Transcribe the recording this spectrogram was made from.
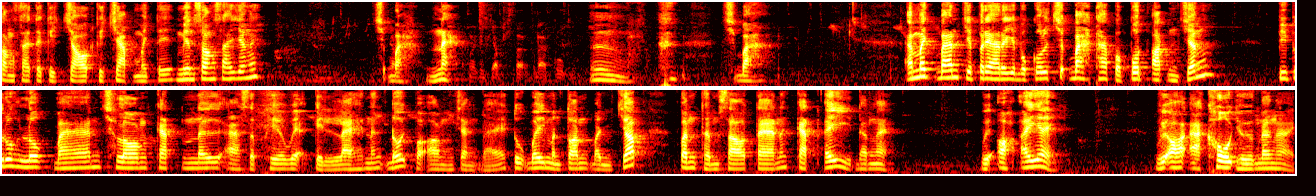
សង្ស័យតែគេចោតគេចាប់មិនទេ មានសង្ស័យចឹងណាច្បាស់ណាស់ចាប់ស្ទឹកដាក់គុកអឺច្បាស់ អាម៉េចបានជាព្រះរាជបុគ្គលច្បាស់ថាពពុទ្ធអត់អញ្ចឹងពីព្រោះលោកបានឆ្លងកាត់នៅអាសភាវៈកិលេសនឹងដូចព្រះអង្គអញ្ចឹងដែរទោះបីមិនទាន់បញ្ចប់ប៉ុន្តែត្រឹមសោតានឹងកាត់អីដឹងហើយវាអស់អីហើយវាអស់អាខូចរឿងហ្នឹងហើយ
